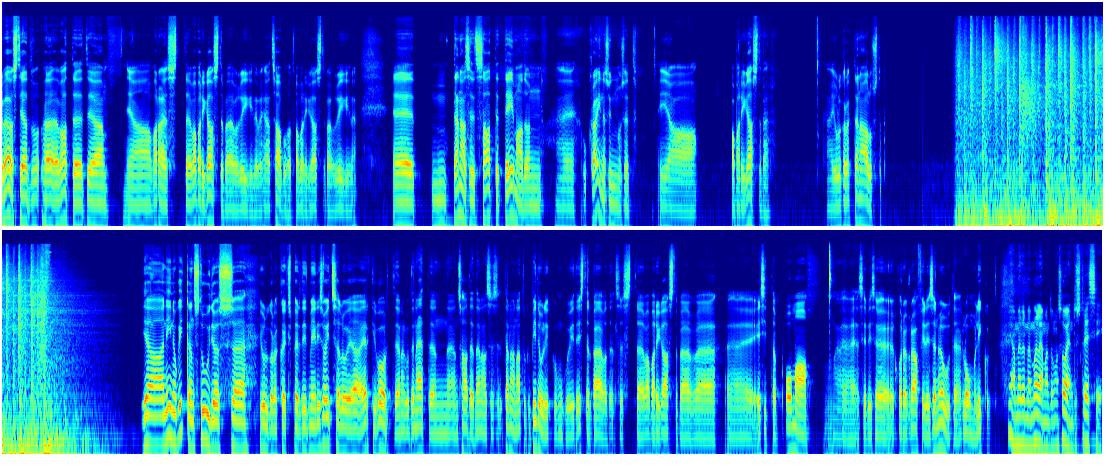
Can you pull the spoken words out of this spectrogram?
tere päevast, head vaatajad ja, ja varajast vabariigi aastapäeva kõigile või head saabuvat vabariigi aastapäeva kõigile. tänased saate teemad on eh, Ukraina sündmused ja vabariigi aastapäev. julgeolek täna alustab ja nii nagu ikka on stuudios äh, julgeolekueksperdid Meelis Oidsalu ja Erkki Koort ja nagu te näete, on, on saade tänases, täna natuke pidulikum kui teistel päevadel, sest äh, vabariigi aastapäev äh, esitab oma sellise koreograafilise nõude loomulikult. ja me oleme mõlemad oma soojendusstressi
